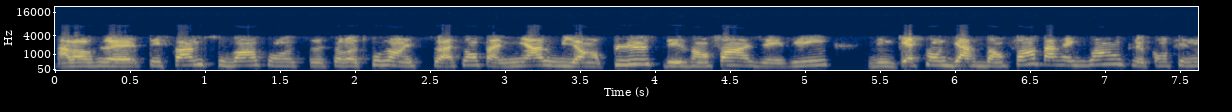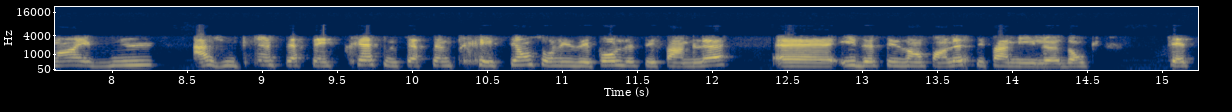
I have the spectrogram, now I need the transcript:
Alors, euh, ces femmes, souvent, se, retrouvent dans des situations familiales où il y a en plus des enfants à gérer, des questions de garde d'enfants, par exemple. Le confinement est venu ajouter un certain stress, une certaine pression sur les épaules de ces femmes-là euh, et de ces enfants-là, ces familles-là. Donc, cette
